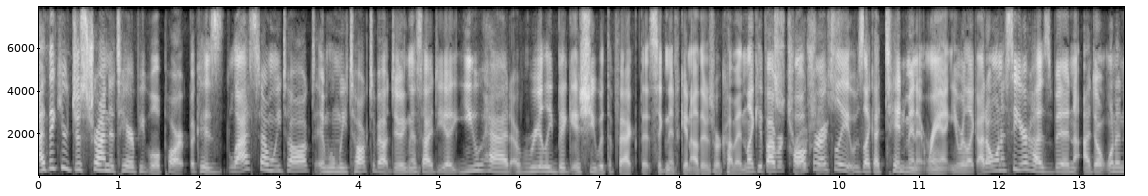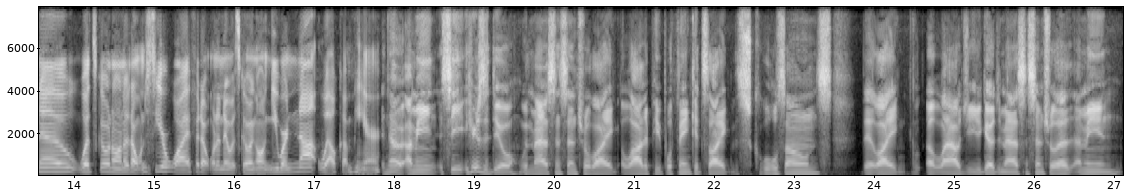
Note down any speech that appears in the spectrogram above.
I think you're just trying to tear people apart because last time we talked and when we talked about doing this idea, you had a really big issue with the fact that significant others were coming. Like if I recall atrocious. correctly, it was like a 10 minute rant. You were like, I don't want to see your husband. I don't want to know what's going on. I don't want to see your wife. I don't want to know what's going on. You are not welcome here. No, I mean, see, here's the deal with Madison Central. Like, a lot of people think it's like the school zones that like allowed you to go to Madison Central. That, I mean,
